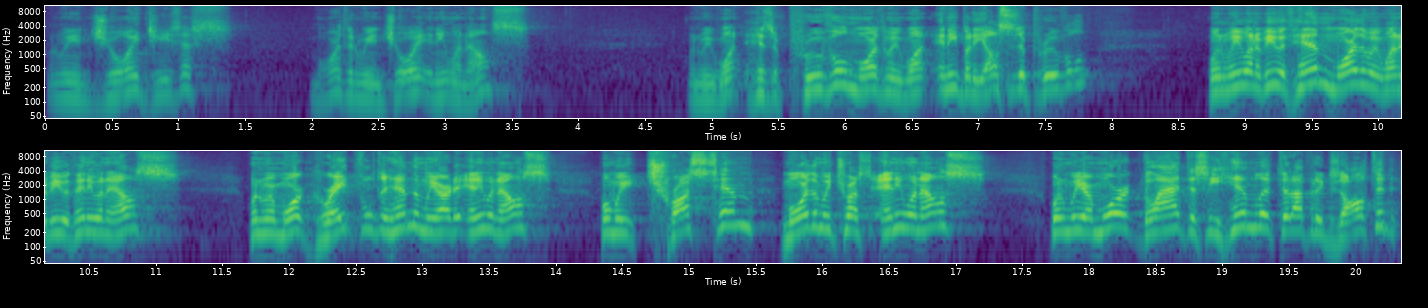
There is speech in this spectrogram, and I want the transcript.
When we enjoy Jesus more than we enjoy anyone else? When we want his approval more than we want anybody else's approval? When we want to be with him more than we want to be with anyone else? When we're more grateful to him than we are to anyone else? When we trust him more than we trust anyone else? When we are more glad to see him lifted up and exalted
